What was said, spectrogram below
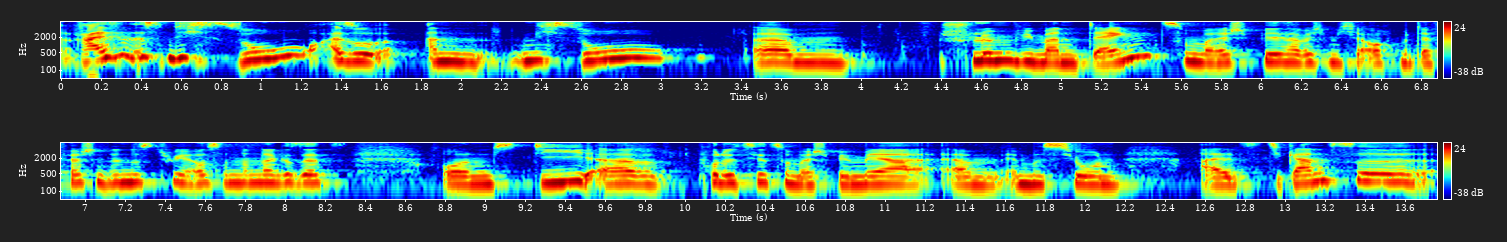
Reisen ist nicht so, also an nicht so ähm, schlimm, wie man denkt. Zum Beispiel habe ich mich auch mit der Fashion Industry auseinandergesetzt und die äh, produziert zum Beispiel mehr ähm, Emissionen als die ganze,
